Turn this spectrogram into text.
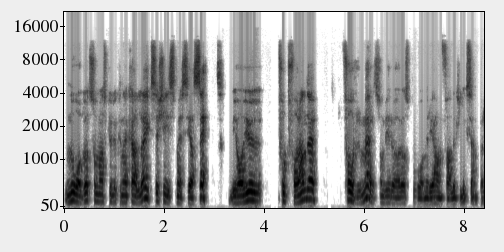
något som man skulle kunna kalla exercismässiga sätt. Vi har ju fortfarande former som vi rör oss på när vi anfaller till exempel.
